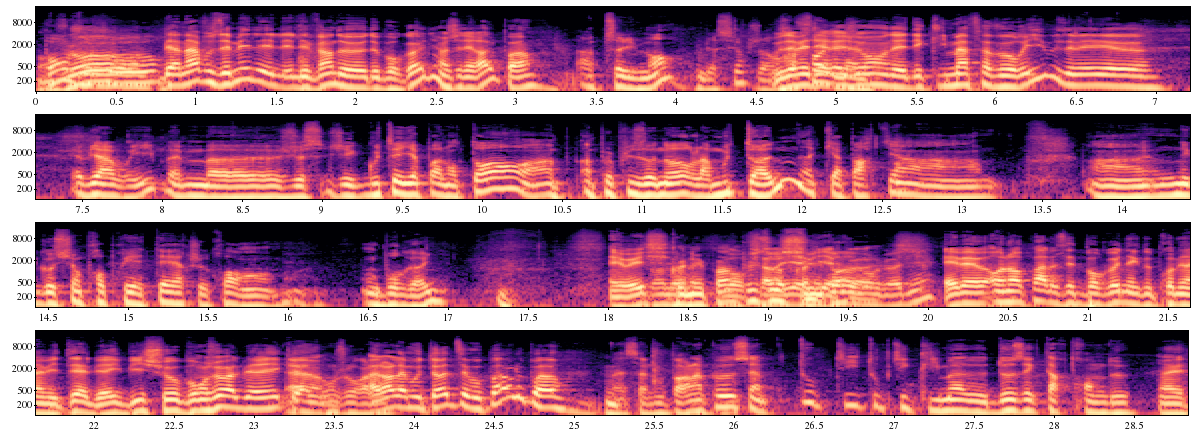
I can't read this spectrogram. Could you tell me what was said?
Bonjour. Bernard, vous aimez les, les vins de, de, Bourgogne en général ou pas? Absolument, bien sûr. Vous avez des régions, des, des climats favoris Vous avez euh... Eh bien oui, même euh, j'ai goûté il n'y a pas longtemps, un, un, peu plus au nord, la Moutonne, qui appartient à un, un négociant propriétaire, je crois, en, en Bourgogne. Eh oui, je ne connais pas. Bon, plus au sud la quoi. Bourgogne. Eh ben, on en parle de cette Bourgogne avec notre premier invité, Albéric Bichot. Bonjour Albéric. Ah, bonjour, Alain. Alors la moutonne, ça vous parle ou pas? Ben, ça nous parle un peu. C'est un tout petit, tout petit climat de 2 hectares 32. Ouais.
